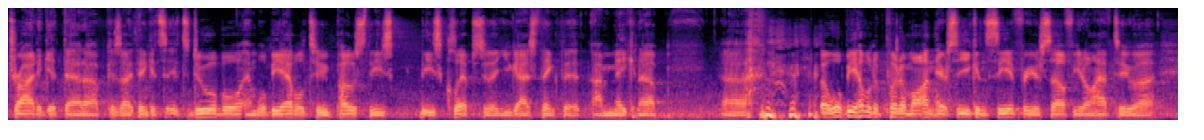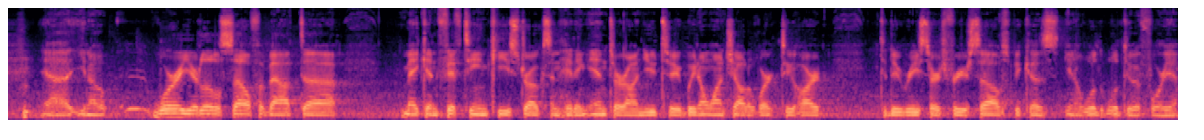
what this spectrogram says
try to get that up because I think it's it's doable, and we'll be able to post these these clips so that you guys think that I'm making up. Uh, but we'll be able to put them on there so you can see it for yourself. You don't have to, uh, uh, you know, worry your little self about uh, making 15 keystrokes and hitting enter on YouTube. We don't want y'all to work too hard to do research for yourselves because you know we'll we'll do it for you.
